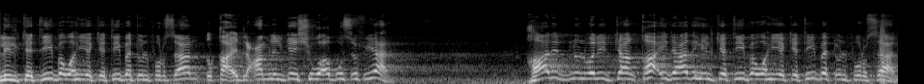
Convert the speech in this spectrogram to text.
للكتيبة وهي كتيبة الفرسان القائد العام للجيش هو أبو سفيان. خالد بن الوليد كان قائد هذه الكتيبة وهي كتيبة الفرسان.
